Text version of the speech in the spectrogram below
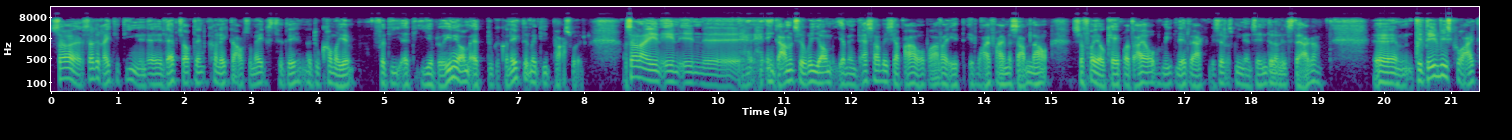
så, så er det rigtigt, din øh, laptop, den connecter automatisk til det, når du kommer hjem fordi at I er blevet enige om, at du kan connecte med dit password. Og så er der en, en, en, øh, en gammel teori om, jamen hvad så, hvis jeg bare opretter et, et wifi med samme navn, så får jeg jo kabret dig over på mit netværk, hvis ellers min antenne den er lidt stærkere. Øh, det er delvis korrekt,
